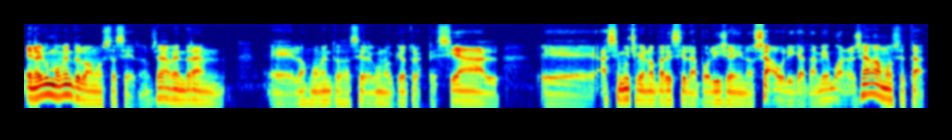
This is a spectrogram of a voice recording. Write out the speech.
En algún momento lo vamos a hacer, ya vendrán eh, los momentos de hacer alguno que otro especial, eh, hace mucho que no aparece la polilla dinosaurica también. Bueno, ya vamos a estar.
